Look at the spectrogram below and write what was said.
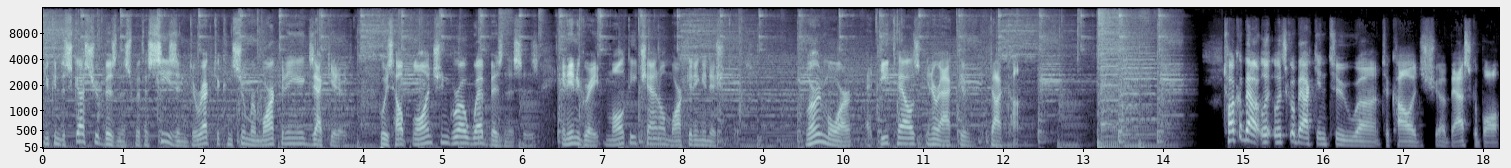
you can discuss your business with a seasoned direct to consumer marketing executive who has helped launch and grow web businesses and integrate multi channel marketing initiatives. Learn more at detailsinteractive.com. Talk about. Let, us go back into uh, to college uh, basketball.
